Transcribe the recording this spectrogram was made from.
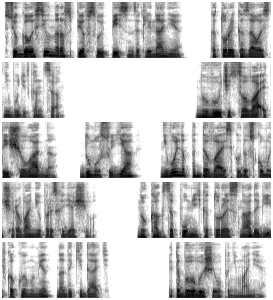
все голосил нараспев свою песнь заклинания, которой, казалось, не будет конца. «Ну, выучить слова — это еще ладно», — думал судья, невольно поддаваясь колдовскому очарованию происходящего. Но как запомнить, которое снадобье и в какой момент надо кидать? Это было выше его понимания.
